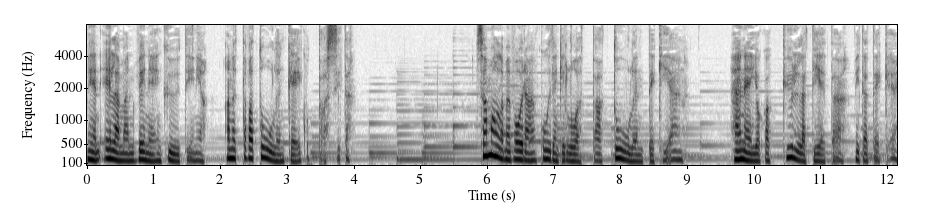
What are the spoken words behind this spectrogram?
meidän elämän veneen kyytiin ja annettava tuulen keikuttaa sitä. Samalla me voidaan kuitenkin luottaa tuulen tekijään, häneen, joka kyllä tietää, mitä tekee.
